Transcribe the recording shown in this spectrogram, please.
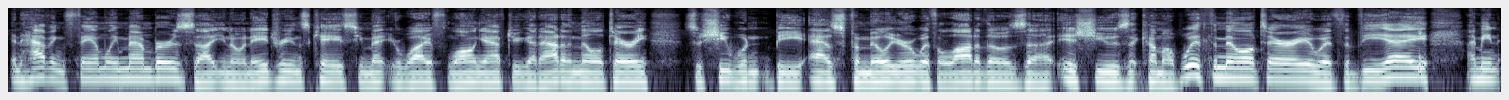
and having family members, uh, you know, in Adrian's case, you met your wife long after you got out of the military, so she wouldn't be as familiar with a lot of those uh, issues that come up with the military, with the VA. I mean,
